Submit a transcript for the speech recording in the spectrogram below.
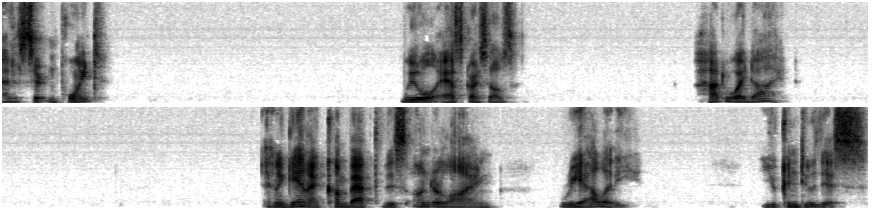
At a certain point, we will ask ourselves, how do I die? And again, I come back to this underlying reality. You can do this.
